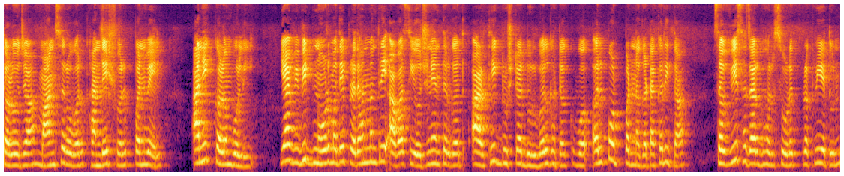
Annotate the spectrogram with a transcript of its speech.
तळोजा मानसरोवर खांदेश्वर पनवेल आणि कळंबोली या विविध नोडमध्ये प्रधानमंत्री आवास योजनेअंतर्गत आर्थिकदृष्ट्या दुर्बल घटक व अल्प उत्पन्न गटाकरिता सव्वीस हजार घर सोडत प्रक्रियेतून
